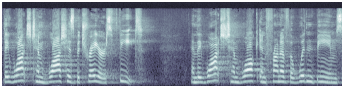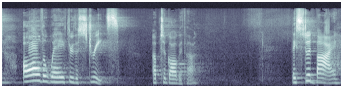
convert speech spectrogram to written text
They watched him wash his betrayer's feet, and they watched him walk in front of the wooden beams all the way through the streets up to Golgotha. They stood by,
